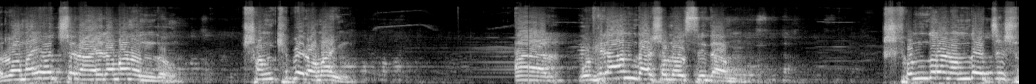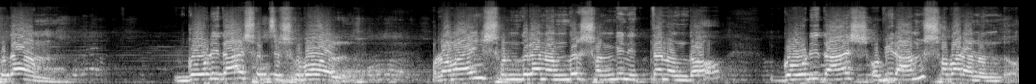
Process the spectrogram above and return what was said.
রমাই হচ্ছে রায় রামানন্দ। সংক্ষেপে রমাই। আর অভিরাম দাস হল শ্রীদাম। সুন্দরানন্দ হচ্ছে সুদাম। গৌরীদাস হচ্ছে সুবল। রমাই, সুন্দরানন্দ, সঙ্গে নিত্যানন্দ, গৌরী দাস, অভিরাম, সবার আনন্দ।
